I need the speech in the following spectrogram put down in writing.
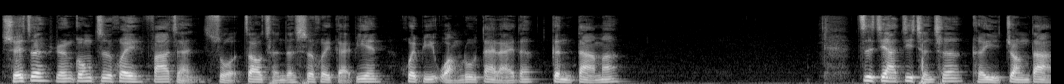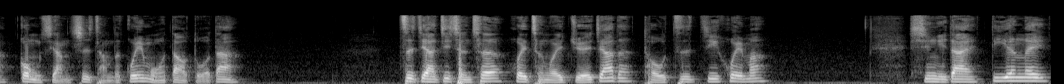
随着人工智慧发展所造成的社会改变，会比网络带来的更大吗？自驾计程车可以壮大共享市场的规模到多大？自驾计程车会成为绝佳的投资机会吗？新一代 DNA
